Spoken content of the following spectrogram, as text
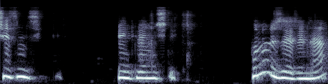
Çizmiştik, renklemiştik. Bunun üzerine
